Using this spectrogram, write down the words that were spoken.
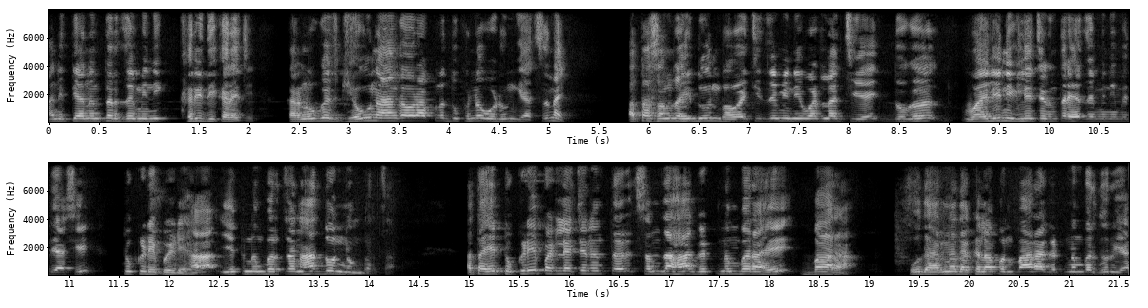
आणि त्यानंतर जमिनी खरेदी करायची. कारण उगच घेऊन अंगावर आपलं दुखणं ओढून घ्यायचं नाही. आता समजा ही दोन भावाची जमिनी वडिलांची आहे दोघं वायली निघल्याच्या नंतर ह्या जमिनीमध्ये असे तुकडे पडले. हा एक नंबरचा आणि हा दोन नंबरचा. आता हे तुकडे पडल्याच्या नंतर समजा हा गट नंबर आहे बारा. उदाहरणादाखल आपण बारा गट नंबर धरूया.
